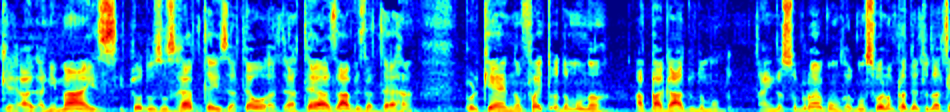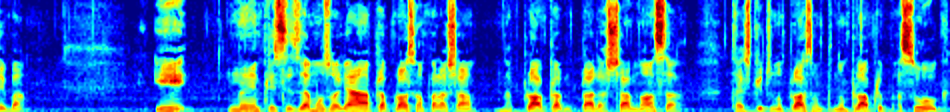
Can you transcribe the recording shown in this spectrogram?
que animais e todos os répteis, até, até as aves da terra, porque não foi todo mundo apagado do mundo. Ainda sobrou alguns, alguns foram para dentro da Teibá. E nem precisamos olhar para a próxima paraxá. Na própria paraxá nossa, está escrito no próximo, no próprio Pasuk,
